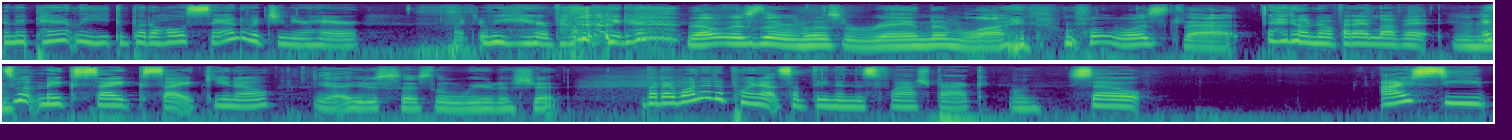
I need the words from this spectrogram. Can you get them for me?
And apparently he can put a whole sandwich in your hair, which we hear about later. that was the most random line. what was that? I don't know, but I love it. Mhm. It's what makes psych psych, you know? Yeah, he just says the weirdest shit. But I wanted to point out something in this flashback. Mm. So I see,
